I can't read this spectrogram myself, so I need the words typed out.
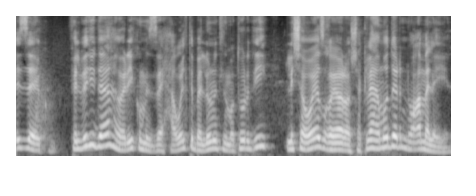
ازيكم؟ في الفيديو ده هوريكم إزاي حولت بالونة الموتور دي لشواية صغيرة شكلها modern وعملية.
